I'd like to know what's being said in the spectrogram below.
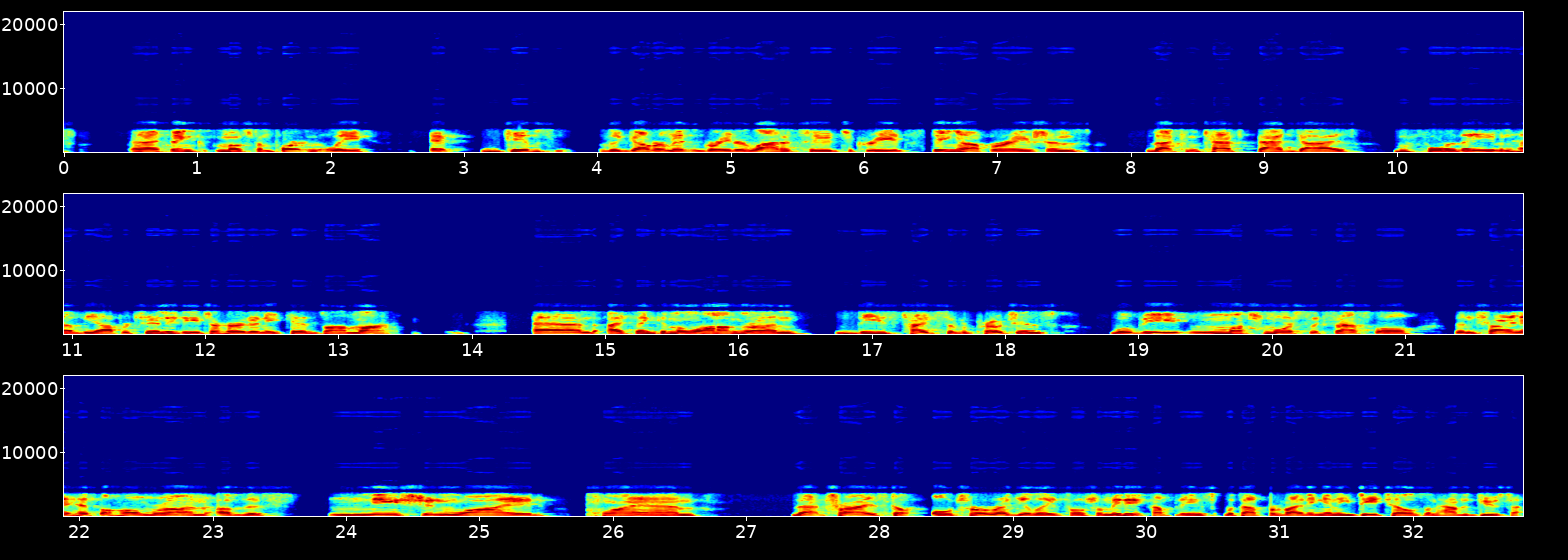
And I think most importantly, it gives the government greater latitude to create sting operations that can catch bad guys before they even have the opportunity to hurt any kids online. And I think in the long run, these types of approaches will be much more successful than trying to hit the home run of this nationwide plan that tries to ultra regulate social media companies without providing any details on how to do so.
